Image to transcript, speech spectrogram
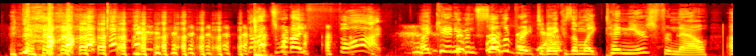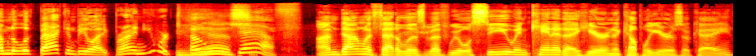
That's what I thought. I can't even celebrate today because I'm like, 10 years from now, I'm going to look back and be like, Brian, you were tone Yes. deaf. I'm down with that, Elizabeth. We will see you in Canada here in a couple years, okay?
